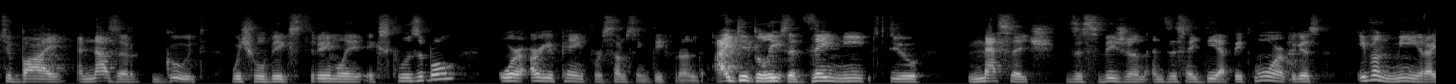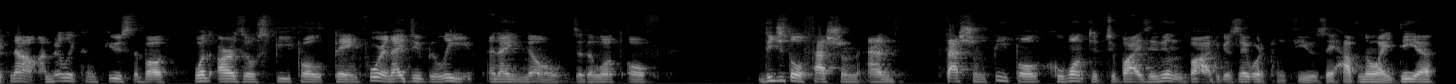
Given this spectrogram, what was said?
to buy another good which will be extremely exclusable or are you paying for something different i do believe that they need to message this vision and this idea a bit more because even me right now i'm really confused about what are those people paying for? And i do believe and i know that a lot of digital fashion and fashion people who wanted to buy they didn't buy because they were confused. They have no idea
